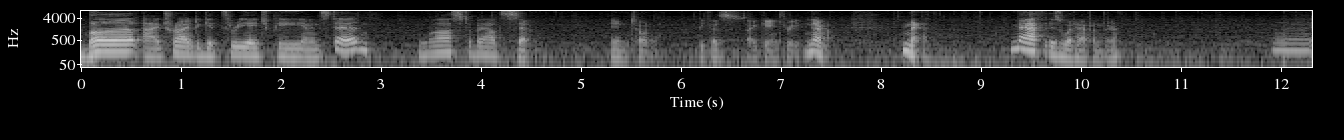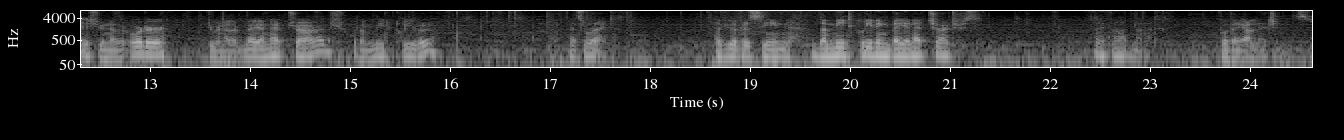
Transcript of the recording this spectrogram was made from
But I tried to get 3 HP and instead lost about 7 in total because I gained three. Never mind. Math. Math is what happened there. Uh, issue another order. Do another bayonet charge with a meat cleaver. That's right. Have you ever seen the meat-cleaving bayonet chargers? I thought not, for they are legends.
